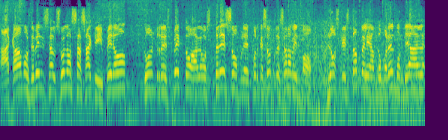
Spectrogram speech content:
acabamos de ver irse al suelo a Sasaki, pero con respecto a los tres hombres, porque son tres ahora mismo los que están peleando por el Mundial,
